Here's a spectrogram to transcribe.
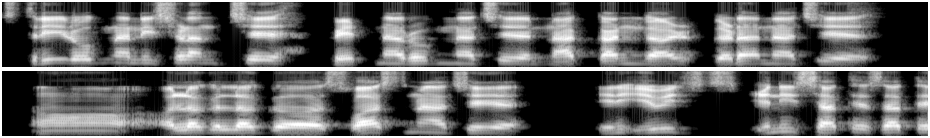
સ્ત્રી રોગના નિષ્ણાંત છે, પેટના રોગના છે, નાક કાન ગાળ- ગળાના છે અલગ અલગ શ્વાસના છે. એની, એવી એની સાથે સાથે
